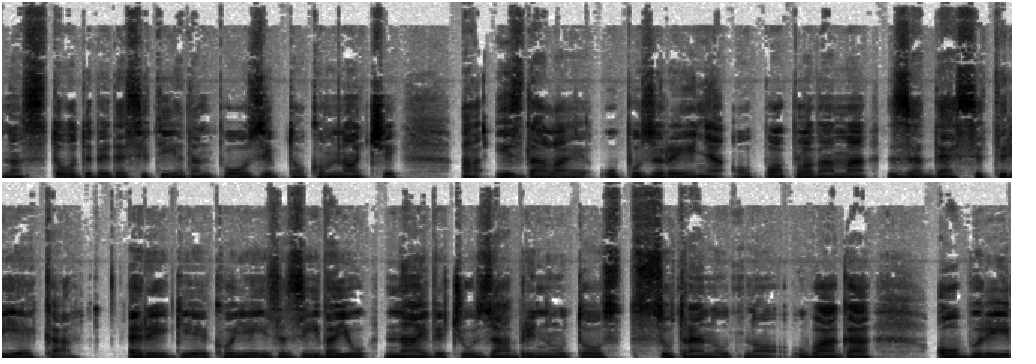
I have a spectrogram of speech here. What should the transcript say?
na 191 poziv tokom noći, a izdala je upozorenja o poplavama za 10 rijeka. Regije koje izazivaju najveću zabrinutost su trenutno Uaga, Oburi,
